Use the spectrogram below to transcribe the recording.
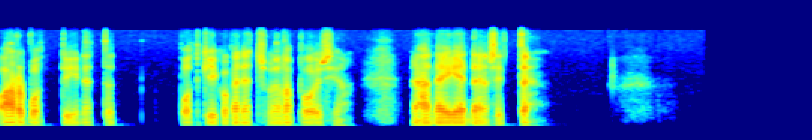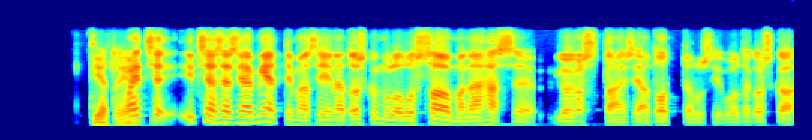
arvottiin, että potkiiko Venezuela pois. Ja nehän ei ennen sitten tietoja. Mä itse, itse asiassa jäin miettimään siinä, että olisiko mulla ollut sauma nähdä se jostain sieltä ottelusivuilta, koska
